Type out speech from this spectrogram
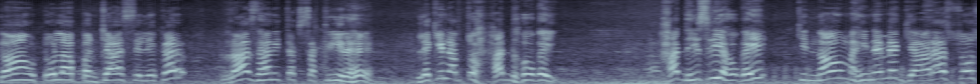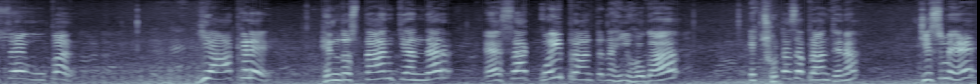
गाँव, टोला, पंचायत से लेकर राजधानी तक सक्रिय रहे। लेकिन अब तो हद हो गई। हद इसलिए हो गई कि नौ महीने में 1100 से ऊपर ये आंकड़े हिंदुस्तान के अंदर ऐसा कोई प्रांत नहीं होगा एक छोटा सा प्रांत है ना, जिसमें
